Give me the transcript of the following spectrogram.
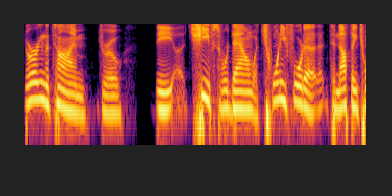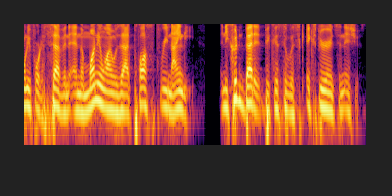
during the time, Drew. The uh, Chiefs were down, what, 24 to, to nothing, 24 to 7. And the money line was at plus 390. And you couldn't bet it because it was experiencing issues.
